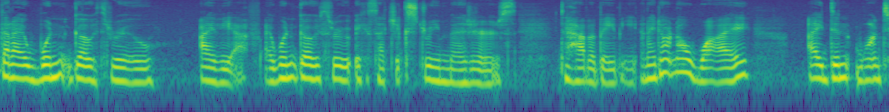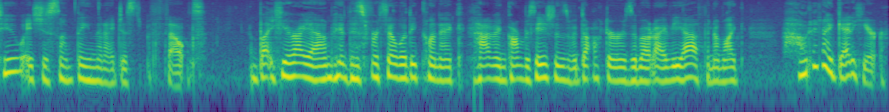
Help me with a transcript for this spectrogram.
that I wouldn't go through IVF. I wouldn't go through such extreme measures to have a baby. And I don't know why. I didn't want to. It's just something that I just felt. But here I am in this fertility clinic having conversations with doctors about IVF and I'm like, how did I get here?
